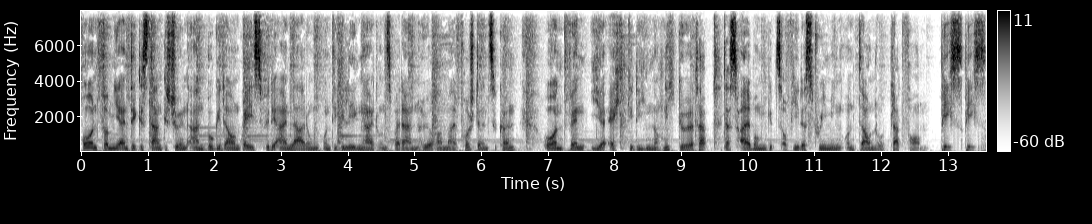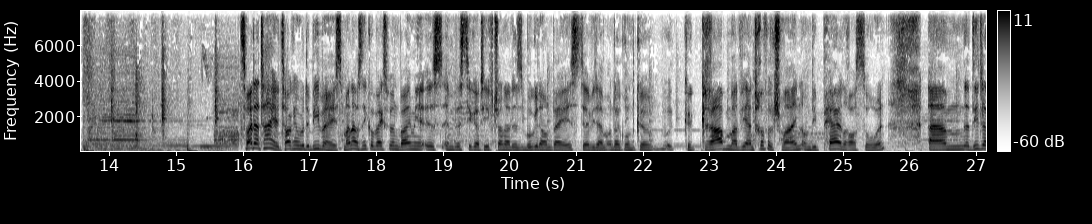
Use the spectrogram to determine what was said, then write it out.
Und von mir ein dickes Dankeschön an Boogie Down Bass für die Einladung und die Gelegenheit, uns bei deinen Hörern mal vorstellen zu können. Und wenn ihr echt gediegen noch nicht gehört habt, das Album gibt's auf jeder Streaming- und Download-Plattform. Peace, peace. Zweiter Teil, Talking with the B-Bass. Mein Name ist Nico Backspin, bei mir ist Investigativjournalist Boogie Down Bass, der wieder im Untergrund ge gegraben hat wie ein Trüffelschwein, um die Perlen rauszuholen. Ähm, DJ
